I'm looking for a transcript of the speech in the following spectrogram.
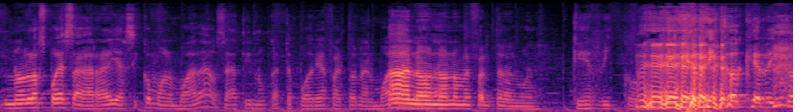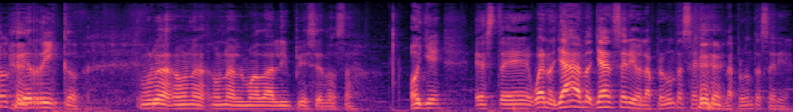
no los puedes agarrar y así como almohada, o sea, a ti nunca te podría faltar una almohada. Ah, no, ¿verdad? no, no me falta la almohada. Qué rico, qué rico, qué rico, qué rico. Una, una, una almohada limpia y sedosa. Oye, este, bueno, ya, ya en serio, la pregunta seria, la pregunta seria.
